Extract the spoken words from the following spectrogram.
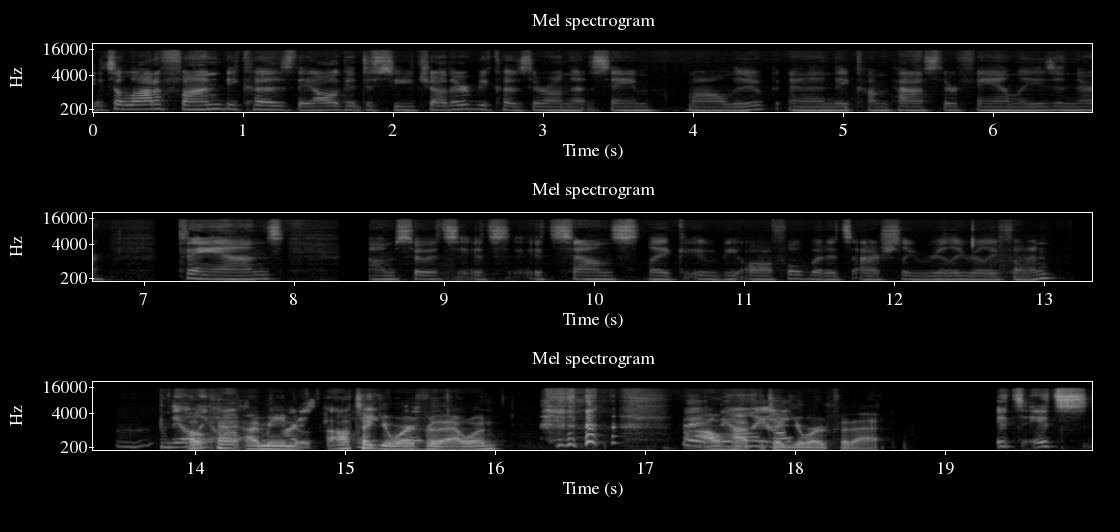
it's a lot of fun because they all get to see each other because they're on that same mile loop, and they come past their families and their fans. Um, so it's it's it sounds like it would be awful, but it's actually really really fun. The only okay. I mean, part is the I'll take your word for that one. the, I'll the have to take your word for that. it's it's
